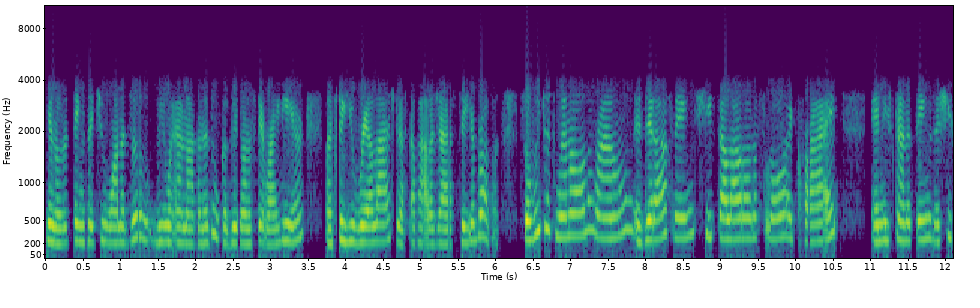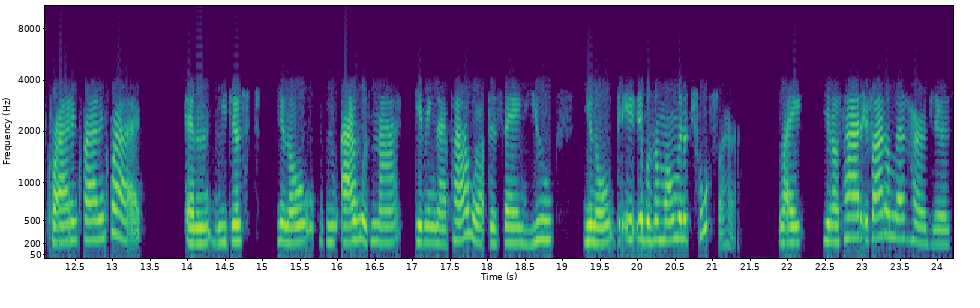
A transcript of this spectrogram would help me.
you know, the things that you want to do, we are not going to do because we're going to sit right here until you realize you have to apologize to your brother. So we just went all around and did our thing. She fell out on the floor and cried and these kind of things. And she cried and cried and cried. And we just you know, we, I was not giving that power up and saying you, you know, it, it was a moment of truth for her. Like, you know, if I if I'd have let her just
